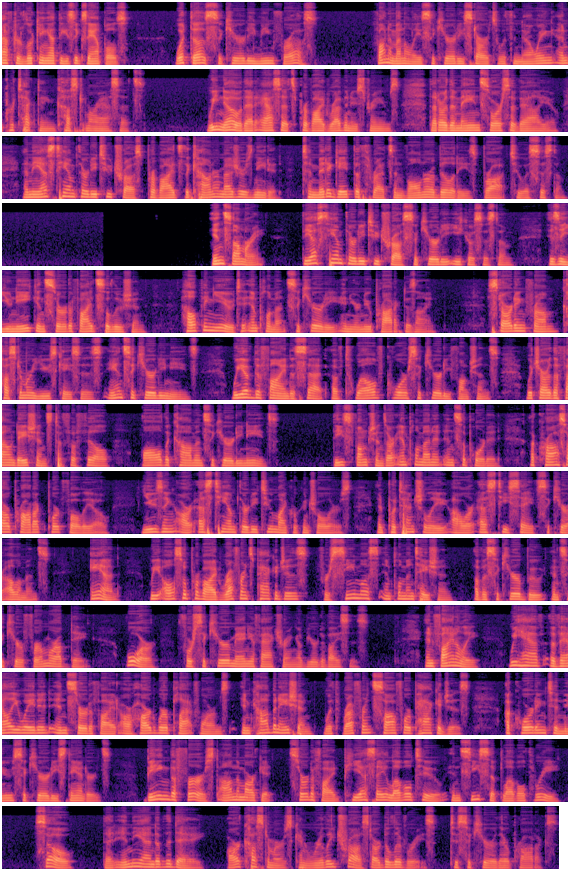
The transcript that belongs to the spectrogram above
After looking at these examples, what does security mean for us? Fundamentally, security starts with knowing and protecting customer assets. We know that assets provide revenue streams that are the main source of value, and the STM32 Trust provides the countermeasures needed to mitigate the threats and vulnerabilities brought to a system. In summary, the STM32 Trust security ecosystem is a unique and certified solution helping you to implement security in your new product design. Starting from customer use cases and security needs, we have defined a set of 12 core security functions which are the foundations to fulfill all the common security needs. These functions are implemented and supported across our product portfolio using our STM32 microcontrollers and potentially our STSAFE secure elements. And we also provide reference packages for seamless implementation of a secure boot and secure firmware update, or for secure manufacturing of your devices. And finally, we have evaluated and certified our hardware platforms in combination with reference software packages according to new security standards, being the first on the market certified PSA Level 2 and SESIP Level 3, so that in the end of the day, our customers can really trust our deliveries to secure their products.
